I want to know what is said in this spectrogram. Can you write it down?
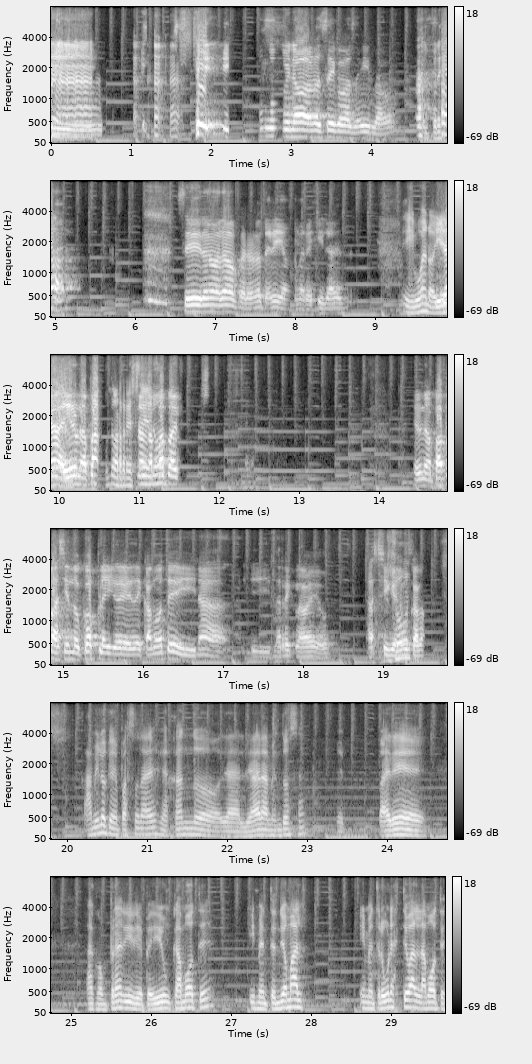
Y, y- uy, no, no sé cómo seguirlo. Sí, no, no, pero no tenía perejil adentro. y bueno, Y nada, y era una papa. Unos Era una papa, era una papa haciendo cosplay de, de camote y nada, y me reclavé. Así que Yo- nunca más. A mí lo que me pasó una vez viajando de Alvear a Mendoza, me paré a comprar y le pedí un camote y me entendió mal. Y me entregó un Esteban Lamote.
